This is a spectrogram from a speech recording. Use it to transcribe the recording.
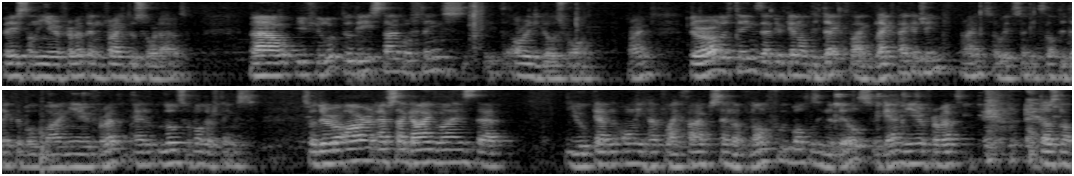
based on the infrared and trying to sort out. Now, if you look to these type of things, it already goes wrong, right? There are other things that you cannot detect, like black packaging, right? So it's, it's not detectable by near infrared, and loads of other things. So there are EFSA guidelines that you can only have like 5% of non-food bottles in the bills. Again, near infrared does not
